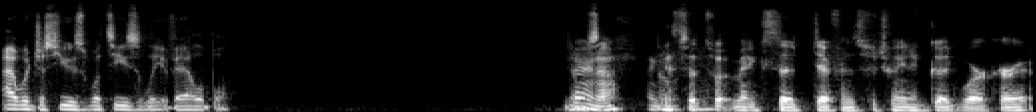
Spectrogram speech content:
I would just use what's easily available. Fair enough. I guess that's what makes the difference between a good worker,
